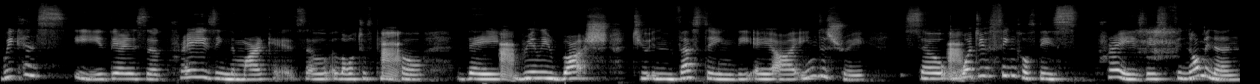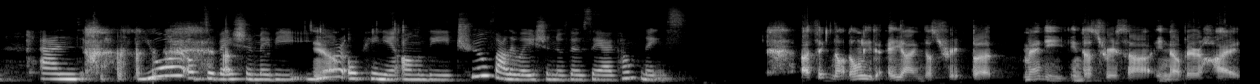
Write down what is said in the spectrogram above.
We can see there is a craze in the market. So a lot of hmm. people they hmm. really rush to invest in the AI industry. So hmm. what do you think of this craze, this phenomenon, and your observation, maybe your yeah. opinion on the true valuation of those AI companies? I think not only the AI industry, but many industries are in a very high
